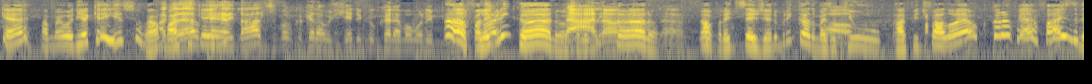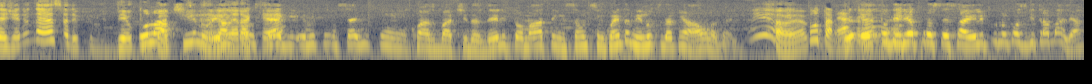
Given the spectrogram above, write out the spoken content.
quer. A maioria quer isso. A, a massa galera não quer quer isso. nada, você falou que eu quero o gênio, que o cara é mal manipulado. Não, eu falei brincando. Eu Ah, falei não, brincando. não, não. Não, eu falei de ser gênio brincando, mas o que o Rafid falou é o que o cara é- faz, ele é gênio nessa, ele vê o que O a- latino, a ele galera quer. consegue, ele consegue com, com as batidas dele tomar a atenção de 50 minutos da minha aula, velho. Ó, é- Puta Eu, merda. eu poderia processar ele por não conseguir trabalhar.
